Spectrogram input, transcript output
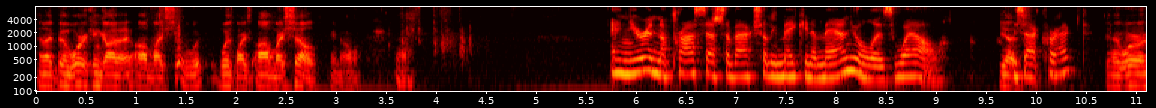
and I've been working on it on my with my on myself. You know, And you're in the process of actually making a manual as well. yes. Is that correct? Yeah, we're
